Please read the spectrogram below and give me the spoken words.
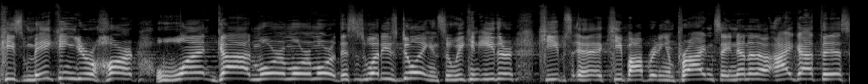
He's making your heart want God more and more and more. This is what he's doing. And so we can either keep, uh, keep operating in pride and say, no, no, no, I got this.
